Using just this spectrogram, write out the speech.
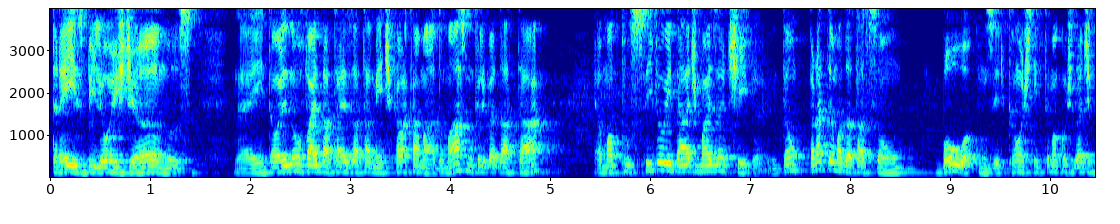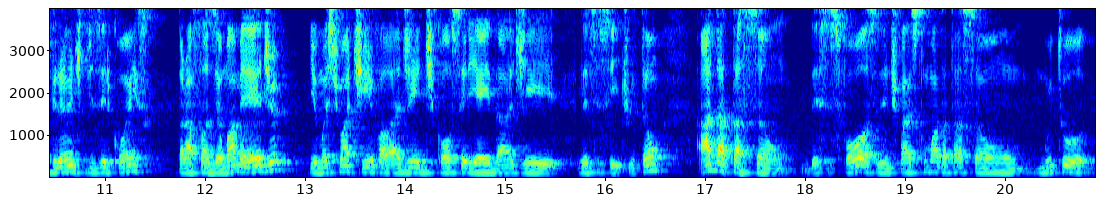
3 bilhões de anos. Né? Então ele não vai datar exatamente aquela camada. O máximo que ele vai datar é uma possível idade mais antiga. Então, para ter uma datação boa com zircão, a gente tem que ter uma quantidade grande de zircões para fazer uma média e uma estimativa lá de, de qual seria a idade desse sítio. Então, a datação desses fósseis a gente faz com uma datação muito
